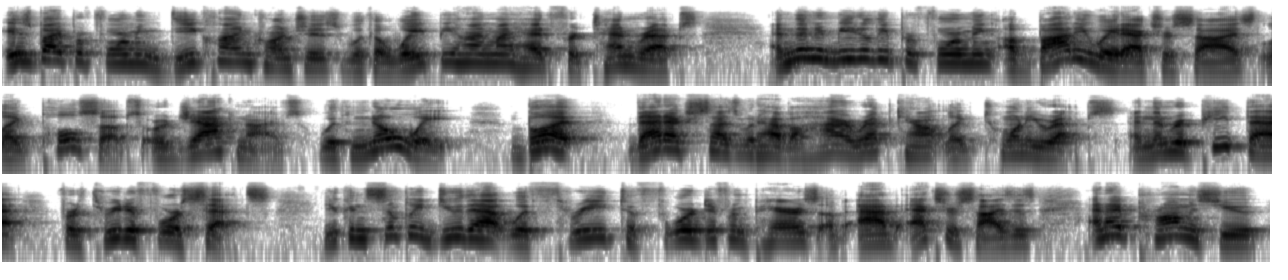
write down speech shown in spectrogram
is by performing decline crunches with a weight behind my head for 10 reps and then immediately performing a body weight exercise like pull-ups or jackknives with no weight, but that exercise would have a higher rep count like 20 reps, and then repeat that for three to four sets. You can simply do that with three to four different pairs of ab exercises, and I promise you,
